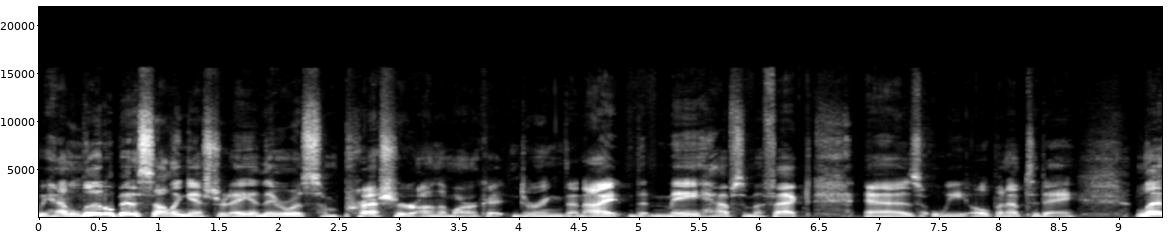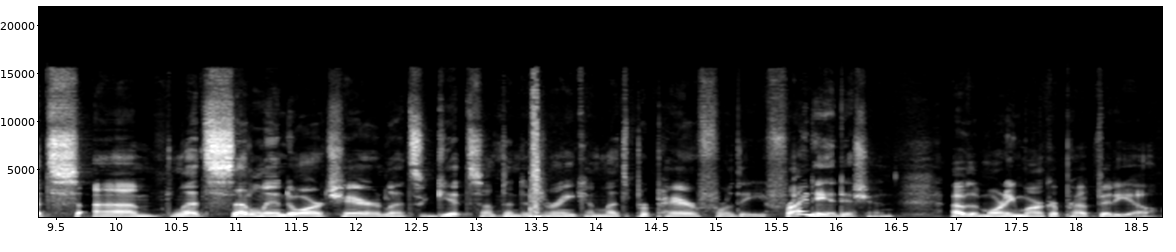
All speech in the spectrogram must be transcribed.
We had a little bit of selling yesterday, and there was some pressure on the market during the night that may have some effect as we open up today. Let's um, let's settle into our chair. Let's get something to drink, and let's prepare for the Friday edition of the morning market prep video.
